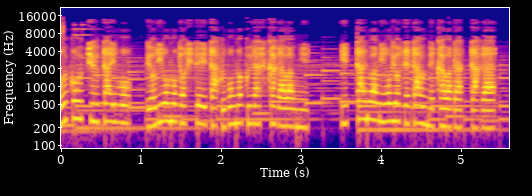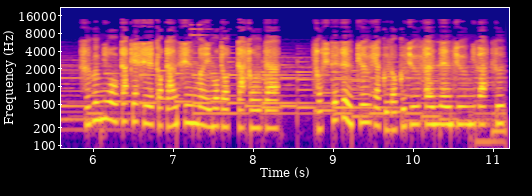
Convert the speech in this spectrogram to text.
高校中退後、よりを戻していた父母のクラス香川に、一旦は身を寄せた梅川だったが、すぐに大竹市へと単身舞い戻ったそうだ。そして1963年12月、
